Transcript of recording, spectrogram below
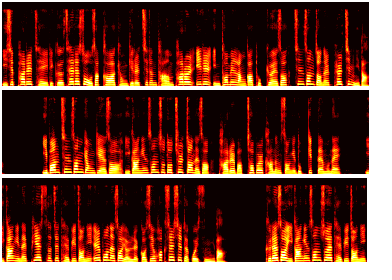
28일 J리그 세레소 오사카와 경기를 치른 다음 8월 1일 인터밀란과 도쿄에서 친선전을 펼칩니다. 이번 친선 경기에서 이강인 선수도 출전해서 발을 맞춰볼 가능성이 높기 때문에 이강인의 PSG 데뷔전이 일본에서 열릴 것이 확실시 되고 있습니다. 그래서 이강인 선수의 데뷔전이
